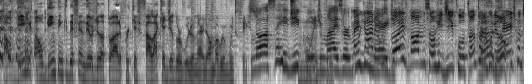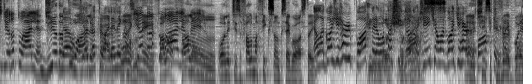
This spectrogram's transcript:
Alguém, alguém tem que defender o dia da toalha, porque falar que é dia do orgulho nerd é um bagulho muito triste. Nossa, é ridículo Muito demais. Mas, Orgulho cara, nerd. os dois nomes são ridículos. Tanto É, Orgulho não. Nerd quanto Dia da Toalha. Dia da Não, Dia toalha, da cara. Toalha é legal. Ah, Dia que nem, da fala, toalha, fala velho. um... Ô, Letícia, fala uma ficção que você gosta aí. Ela gosta de Harry Potter, ela tá xingando a gente, ela gosta de Harry Letícia, que Potter. Aí, por vergonha,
